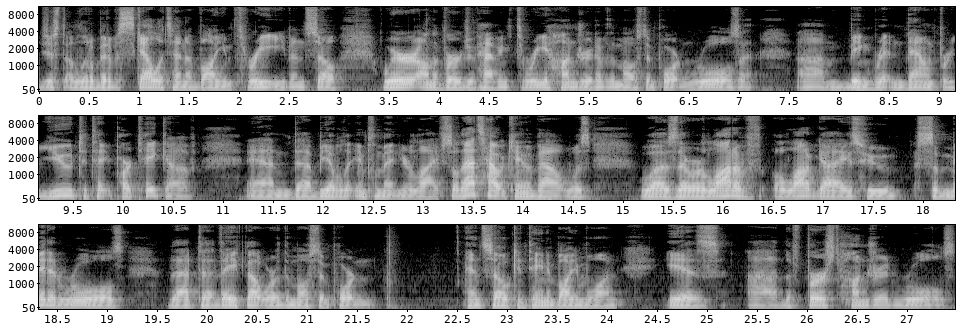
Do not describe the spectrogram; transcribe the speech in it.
just a little bit of a skeleton of volume three, even. So we're on the verge of having 300 of the most important rules um, being written down for you to take partake of and uh, be able to implement in your life. So that's how it came about. Was was there were a lot of a lot of guys who submitted rules that uh, they felt were the most important and so, contained in volume one is uh, the first hundred rules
